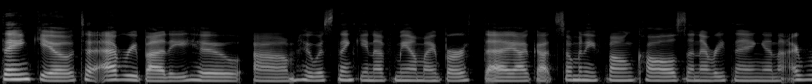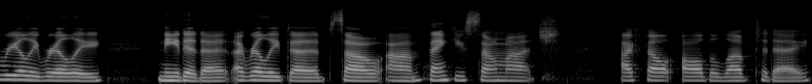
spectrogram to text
thank you to everybody who um, who was thinking of me on my birthday. I've got so many phone calls and everything, and I really, really needed it. I really did. So um, thank you so much. I felt all the love today.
